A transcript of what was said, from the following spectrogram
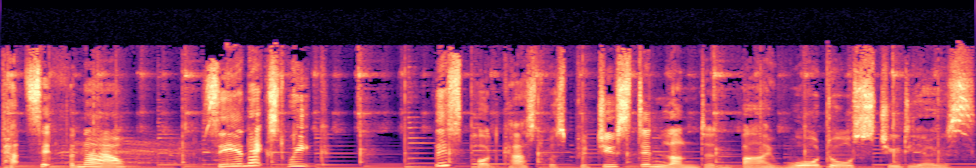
That's it for now. See you next week. This podcast was produced in London by Wardour Studios.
